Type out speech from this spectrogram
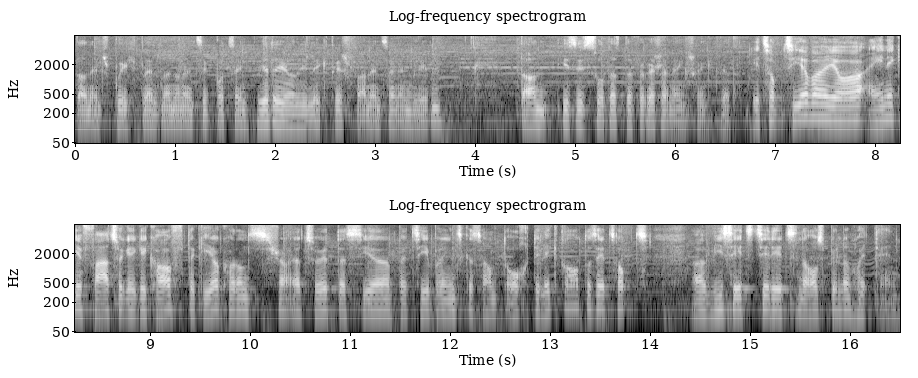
dann entspricht, weil 99 Prozent wird er ja elektrisch fahren in seinem Leben, dann ist es so, dass der Führerschein eingeschränkt wird. Jetzt habt ihr aber ja einige Fahrzeuge gekauft. Der Georg hat uns schon erzählt, dass ihr bei Zebra insgesamt acht Elektroautos jetzt habt. Äh, wie setzt ihr die jetzt in der Ausbildung heute ein?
